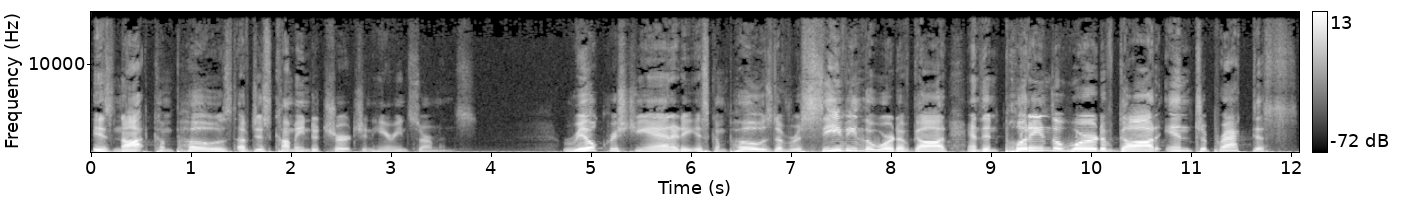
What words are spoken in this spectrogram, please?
is not composed of just coming to church and hearing sermons. Real Christianity is composed of receiving the Word of God and then putting the Word of God into practice.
